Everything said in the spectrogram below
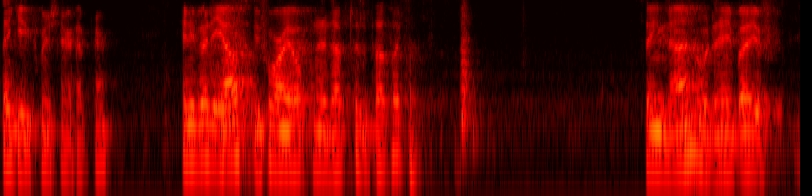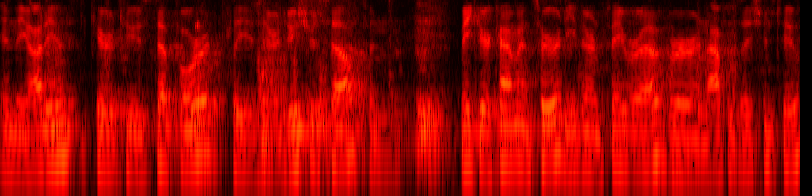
Thank you, Commissioner Hepner. Anybody else before I open it up to the public? Seeing none, would anybody in the audience care to step forward? Please introduce yourself and make your comments heard, either in favor of or in opposition to.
